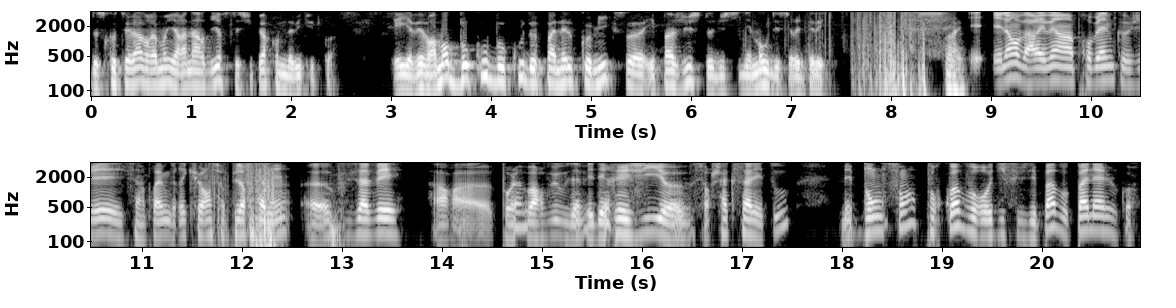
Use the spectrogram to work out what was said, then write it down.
De ce côté-là, vraiment, il y a rien à redire. C'était super comme d'habitude, quoi. Et il y avait vraiment beaucoup, beaucoup de panels comics et pas juste du cinéma ou des séries télé. Et, et là, on va arriver à un problème que j'ai, c'est un problème récurrent sur plusieurs salons. Euh, vous avez, alors euh, pour l'avoir vu, vous avez des régies euh, sur chaque salle et tout. Mais bon sang, pourquoi vous rediffusez pas vos panels, quoi?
